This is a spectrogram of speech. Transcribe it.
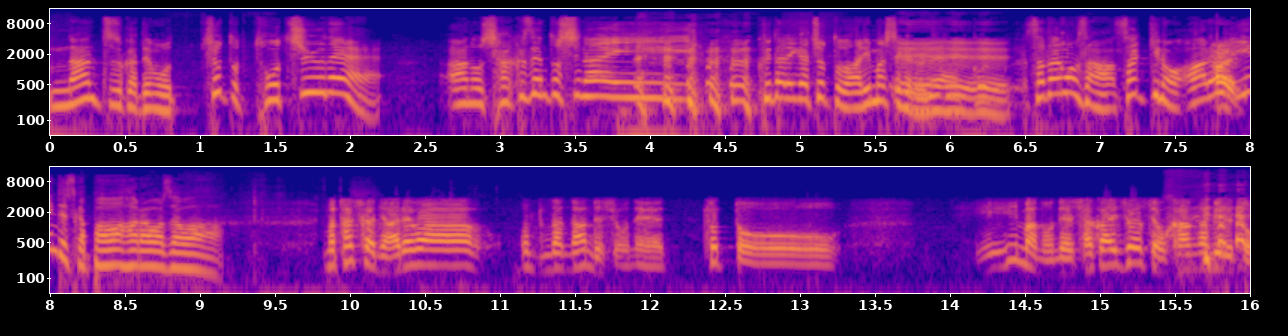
なんつうかでもちょっと途中ねあの釈然としない くだりがちょっとありましたけどね、ええええこ貞子さん、さっきのあれはい。いんですか、パワハラ技は。まあ、確かにあれは、本当な、なんでしょうね、ちょっと、今のね、社会情勢を鑑みると、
